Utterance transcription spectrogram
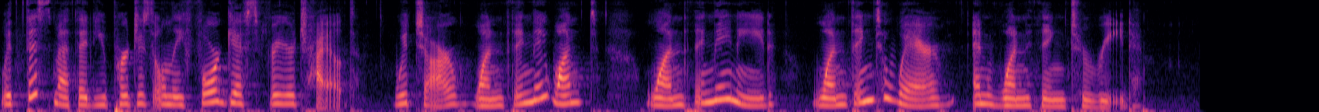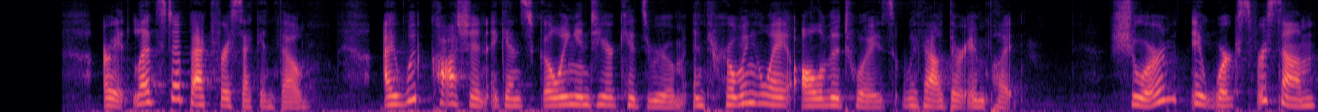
With this method, you purchase only four gifts for your child which are one thing they want, one thing they need, one thing to wear, and one thing to read. All right, let's step back for a second though. I would caution against going into your kid's room and throwing away all of the toys without their input. Sure, it works for some,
